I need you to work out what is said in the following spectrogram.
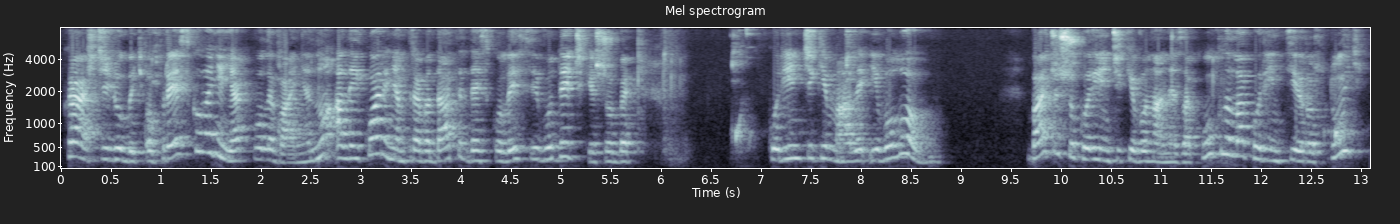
Краще любить оприскування, як поливання. Ну, але і коренням треба дати десь колись і водички, щоб корінчики мали і вологу. Бачу, що корінчики вона не закуклила, корінці ростуть.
